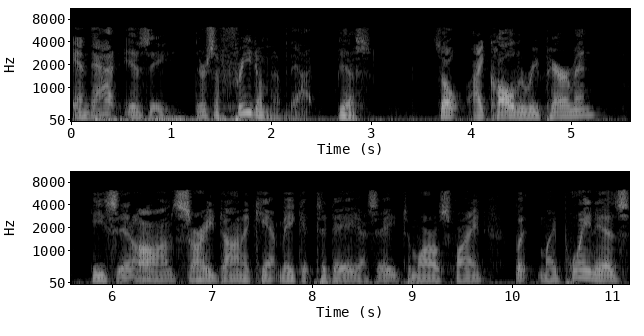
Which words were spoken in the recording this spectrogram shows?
And that is a, there's a freedom of that. Yes. So I called a repairman. He said, "Oh, I'm sorry, Don, I can't make it today." I say, hey, "Tomorrow's fine." But my point is,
